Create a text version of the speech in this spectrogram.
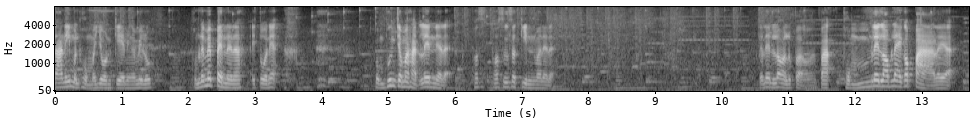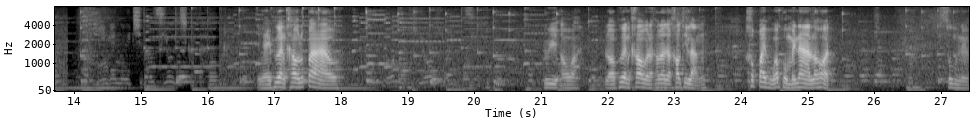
ตานี้เหมือนผมมาโยนเกมยังไงไม่รู้ ผมเล่นไม่เป็นเลยนะไอตัวเนี้ย ผมเพิ่งจะมาหัดเล่นเนี่ยแหละ เพราะเพราะซื้อสกินมาเนี่ยแหละ จะเล่นรอดหรือเปล่าปะผมเล่นรอบแรกก็ป่าเลยอะยังไงเพื่อนเข้าหรือเปล่าดุยเอาวะรอเพื่อนเข้าแล้วครับเราจะเข้าทีหลัง เข้าไปผมว่าผมไม่น่ารอด ซุ่มเนี่ย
